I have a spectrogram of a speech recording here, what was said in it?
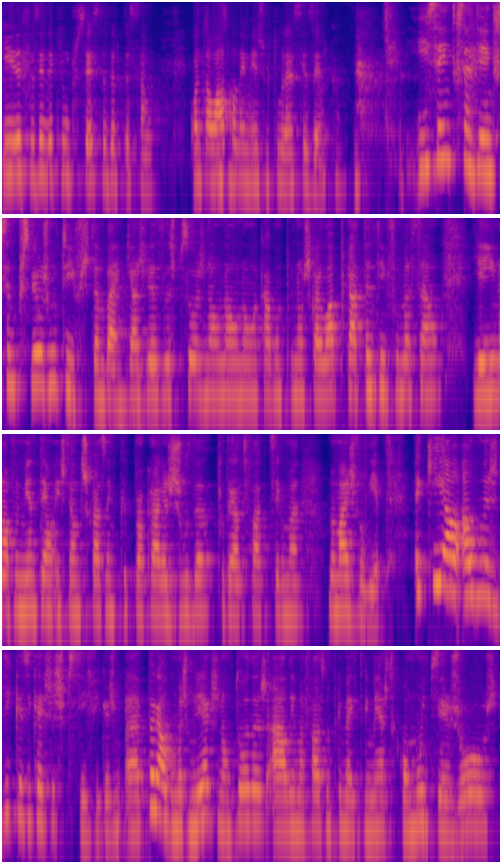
E fazendo aqui um processo de adaptação. Quanto ao álcool, é mesmo tolerância zero. Okay. Isso é interessante, é interessante perceber os motivos também, que às vezes as pessoas não, não, não acabam por não chegar lá porque há tanta informação e aí novamente é, este é um dos casos em que procurar ajuda poderá de facto ser uma, uma mais-valia. Aqui há algumas dicas e queixas específicas. Uh, para algumas mulheres, não todas, há ali uma fase no primeiro trimestre com muitos enjoos,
